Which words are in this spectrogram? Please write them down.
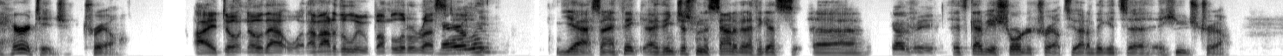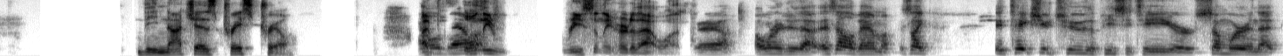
Heritage Trail. I don't know that one. I'm out of the loop. I'm a little rusty. Maryland, Yes, and I think I think just from the sound of it, I think that's uh gotta be. it's got to be a shorter trail too. I don't think it's a, a huge trail. The Natchez Trace Trail. I've only recently heard of that one. Yeah, I want to do that. It's Alabama. It's like it takes you to the PCT or somewhere in that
